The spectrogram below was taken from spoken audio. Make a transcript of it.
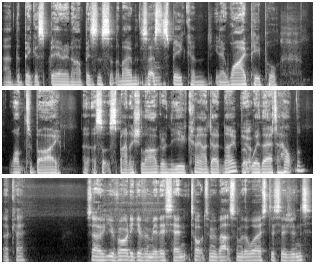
uh, the biggest beer in our business at the moment, so mm-hmm. to speak. And you know why people want to buy a, a, sort of Spanish lager in the UK, I don't know, but yep. we're there to help them. Okay. So you've already given me this hint. Talk to me about some of the worst decisions.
